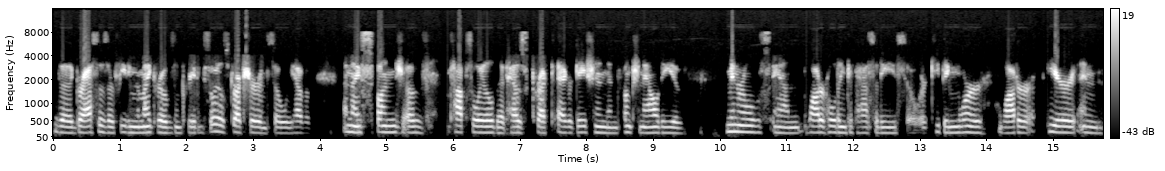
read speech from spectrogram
the grasses are feeding the microbes and creating soil structure. And so we have a, a nice sponge of topsoil that has correct aggregation and functionality of minerals and water holding capacity. So we're keeping more water here and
